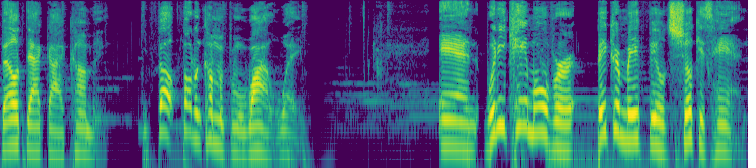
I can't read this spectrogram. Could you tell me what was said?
felt that guy coming. He felt felt him coming from a while away. And when he came over, Baker Mayfield shook his hand.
